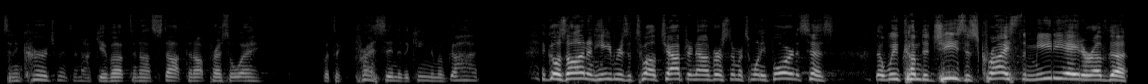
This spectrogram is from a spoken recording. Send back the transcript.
It's an encouragement to not give up, to not stop, to not press away, but to press into the kingdom of God. It goes on in Hebrews, the 12th chapter, now verse number 24, and it says that we've come to Jesus Christ, the mediator of the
